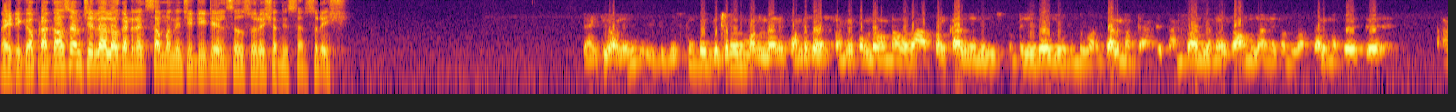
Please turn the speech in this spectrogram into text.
రైట్ ఇక ప్రకాశం జిల్లాలో ఘటనకు సంబంధించి డీటెయిల్స్ సురేష్ అందిస్తారు. సురేష్. థ్యాంక్ యూ అని ఇది చూసుకుంటే గిద్దలూరు మండలంలోని కొండపేట సమీపంలో ఉన్న ఒక అర్బన్ కాలనీలో చూసుకుంటే ఈ రోజు రెండు వర్గాల మధ్య అంటే ధనరాజు రాములు అనే రెండు వర్గాల మధ్య అయితే ఆ,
